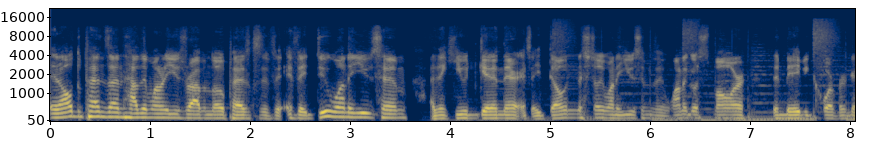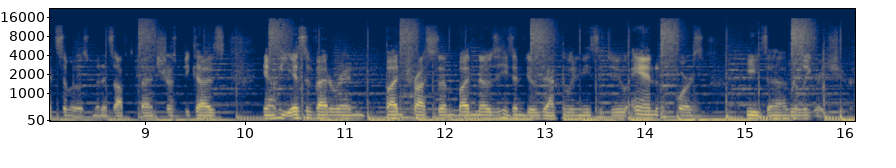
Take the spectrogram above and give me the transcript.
it all depends on how they want to use Robin Lopez. Because if, if they do want to use him, I think he would get in there. If they don't necessarily want to use him, if they want to go smaller, then maybe Korver gets some of those minutes off the bench just because you know he is a veteran. Bud trusts him. Bud knows he's going to do exactly what he needs to do, and of course, he's a really great shooter.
